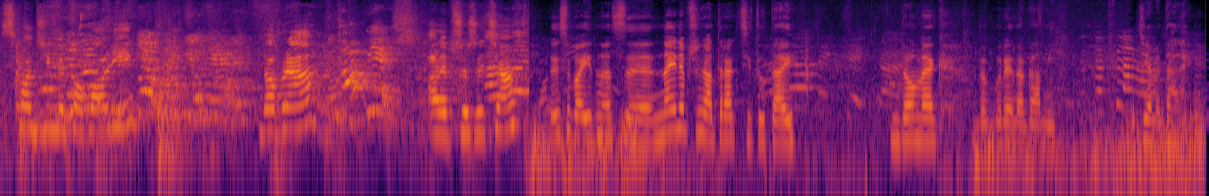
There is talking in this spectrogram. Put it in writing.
Schodzimy powoli. Dobra. Ale przeżycia. To jest chyba jedna z e, najlepszych atrakcji tutaj. Domek do góry nogami. Idziemy dalej.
